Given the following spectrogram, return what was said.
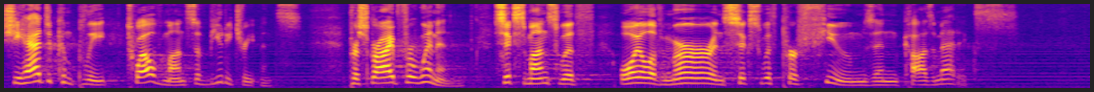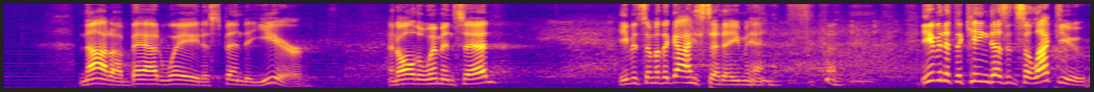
she had to complete 12 months of beauty treatments prescribed for women, six months with oil of myrrh and six with perfumes and cosmetics. Not a bad way to spend a year. And all the women said, amen. even some of the guys said, Amen. even if the king doesn't select you,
